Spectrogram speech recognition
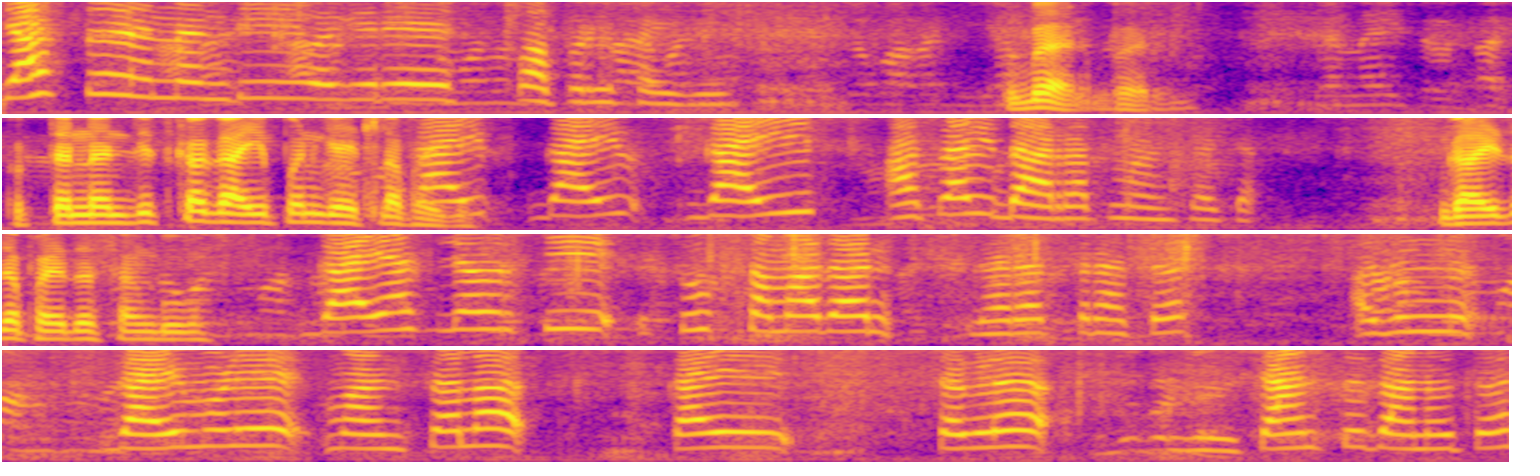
जास्त नंदी वगैरे वापरलं पाहिजे. बर बर. फक्त नंदीच का गाई पण घेतला गाई पाहिजे गाई गाई असावी दारात माणसाच्या. गाईचा फायदा सांग बघू गाय असल्यावरती सुख समाधान घरात राहतं. अजून गायीमुळे माणसाला काय सगळं शांत जाणवतं.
